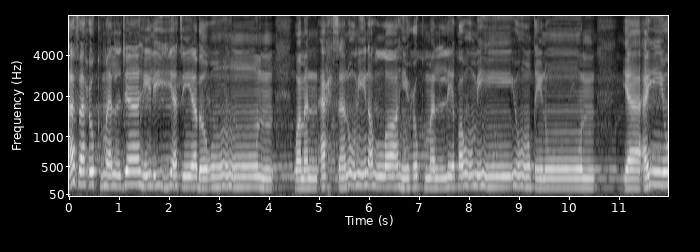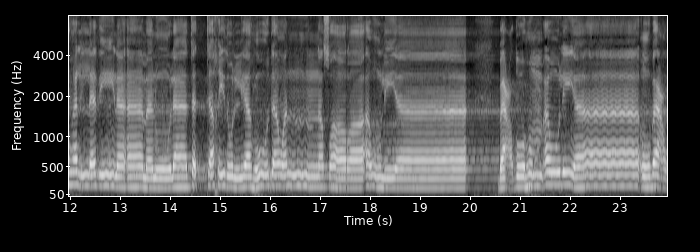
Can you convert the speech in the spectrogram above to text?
أفحكم الجاهلية يبغون ومن أحسن من الله حكما لقوم يوقنون يا أيها الذين آمنوا لا تتخذوا اليهود والنصارى أولياء بعضهم أولياء بعض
